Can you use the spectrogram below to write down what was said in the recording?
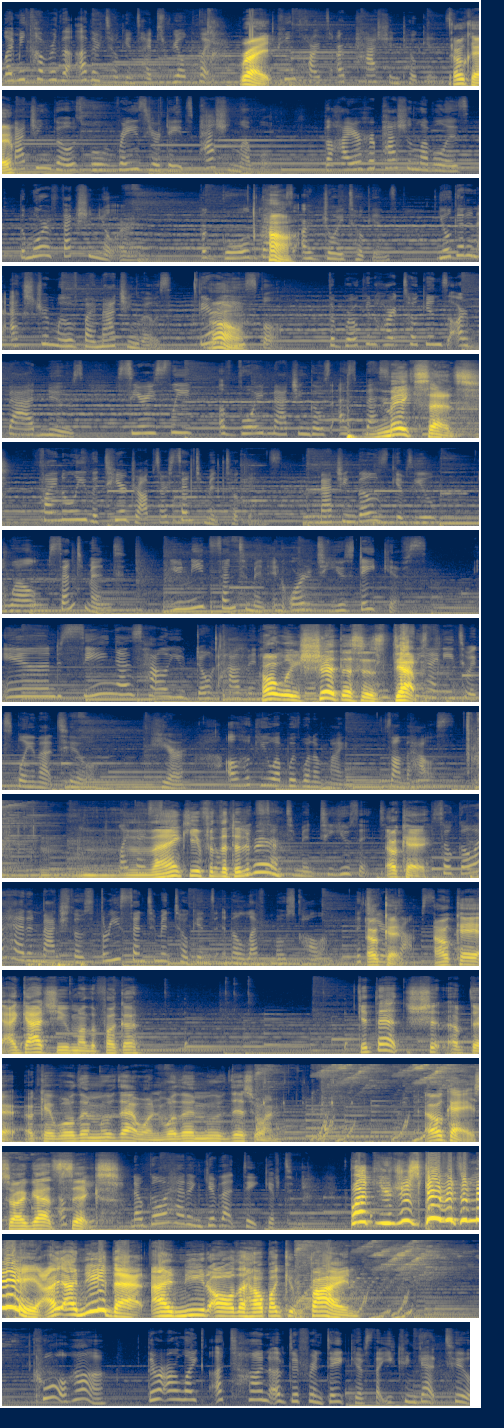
Let me cover the other token types real quick. Right. Pink hearts are passion tokens. Okay. Matching those will raise your date's passion level. The higher her passion level is, the more affection you'll earn. The gold bells Huh. are joy tokens. You'll get an extra move by matching those. Very Oh. useful. The broken heart tokens are bad news. Seriously, avoid matching those as best Makes sense. Finally, the teardrops are sentiment tokens. Matching those gives you, well, sentiment. You need sentiment in order to use date gifts. And seeing as how you don't have any Holy shit, this is depth. I need to explain that too. Here, I'll hook you up with one of mine. It's on the house. Like I said, Thank you for the teddy bear. Sentiment to use it. Okay. So go ahead and match those three sentiment tokens in the leftmost column. The Okay. teardrops. Okay, I got you, motherfucker. Get that shit up there. Okay, well then move that one. Well then move this one. Okay, so I've got Okay, six. Ahead and give that date gift to me. But you just gave it to me! I, I need that! I need all the help I can find. Cool, huh? There are like a ton of different date gifts that you can get too.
